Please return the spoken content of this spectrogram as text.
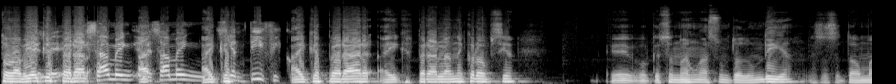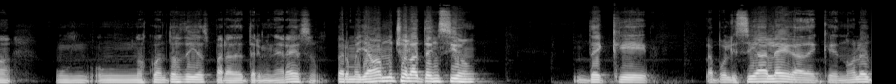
Todavía hay que esperar... El examen, el examen científico. hay que esperar, hay que esperar la necropsia, eh, porque eso no es un asunto de un día, eso se toma unos cuantos días para determinar eso. Pero me llama mucho la atención de que la policía alega de que no le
